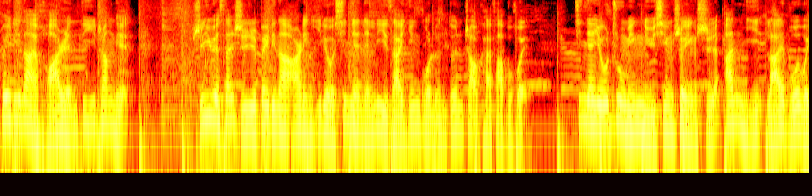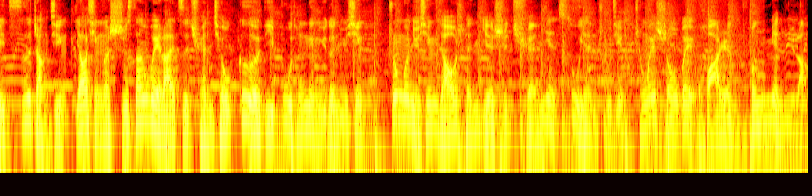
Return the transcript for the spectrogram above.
贝利奈华人第一张脸。十一月三十日，贝丽娜二零一六新年年历在英国伦敦召开发布会。今年由著名女性摄影师安妮·莱博维茨掌镜，邀请了十三位来自全球各地不同领域的女性。中国女星姚晨也是全面素颜出镜，成为首位华人封面女郎。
